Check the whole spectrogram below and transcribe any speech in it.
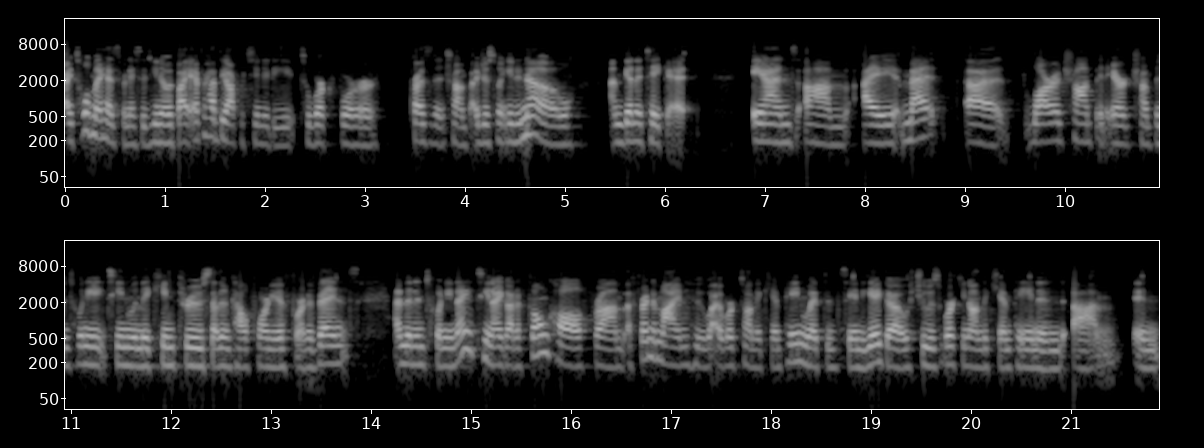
I told my husband, I said, you know, if I ever have the opportunity to work for President Trump, I just want you to know I'm going to take it. And um, I met uh, Lara Trump and Eric Trump in 2018 when they came through Southern California for an event. And then in 2019, I got a phone call from a friend of mine who I worked on a campaign with in San Diego. She was working on the campaign in um, in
